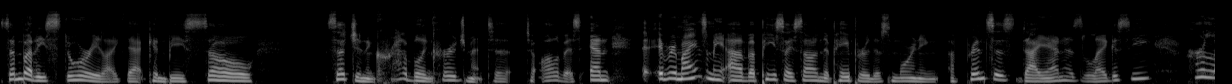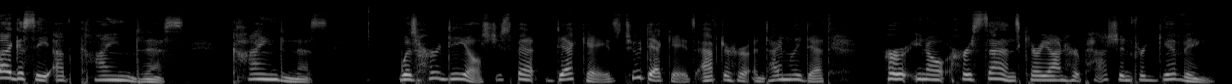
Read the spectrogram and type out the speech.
somebody's story like that can be so such an incredible encouragement to, to all of us. And it reminds me of a piece I saw in the paper this morning of Princess Diana's legacy. Her legacy of kindness, kindness was her deal. She spent decades, two decades after her untimely death, her, you know, her sons carry on her passion for giving.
